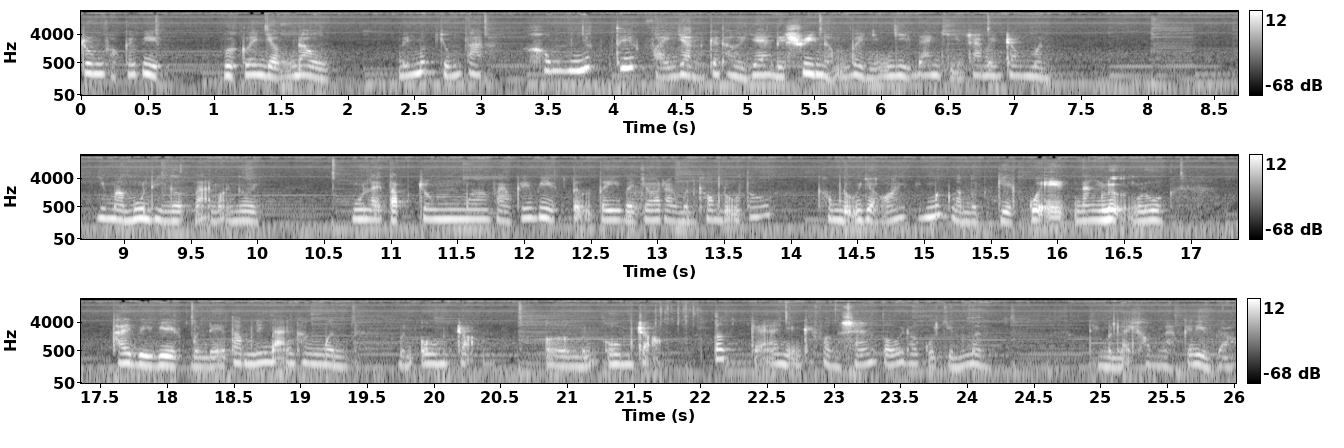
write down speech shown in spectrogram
trung vào cái việc vượt lên dẫn đầu đến mức chúng ta không nhất thiết phải dành cái thời gian để suy ngẫm về những gì đang diễn ra bên trong mình. Nhưng mà muôn thì ngược lại mọi người muôn lại tập trung vào cái việc tự ti và cho rằng mình không đủ tốt không đủ giỏi đến mức là mình kiệt quệ năng lượng luôn. Thay vì việc mình để tâm đến bản thân mình mình ôm trọn ờ, mình ôm trọn tất cả những cái phần sáng tối đó của chính mình, thì mình lại không làm cái điều đó.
